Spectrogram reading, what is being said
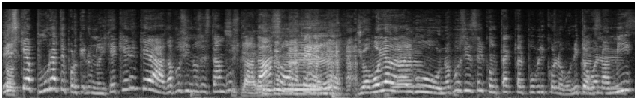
Es que apúrate porque no, ¿y qué quieren que haga? Pues si nos están Sí, buscando. claro. Ah, no, Sí. espérenme. Yo voy a dar Claro. algo. No pues si es el contacto al público lo bonito. Bueno, a mí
